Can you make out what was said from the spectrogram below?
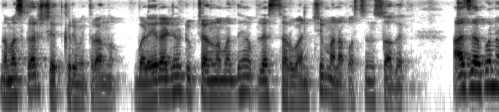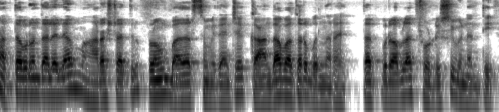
नमस्कार शेतकरी मित्रांनो. बळीराजा यूट्यूब चॅनलमध्ये आपल्या सर्वांचे मनापासून स्वागत. आज आपण आत्तापर्यंत आलेल्या महाराष्ट्रातील प्रमुख बाजार समित्यांचे कांदा बाजार बनणार आहेत. तत्पूर्वी आपला छोटीशी विनंती.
